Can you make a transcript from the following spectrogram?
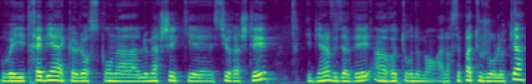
vous voyez très bien que lorsqu'on a le marché qui est suracheté eh bien vous avez un retournement. Alors ce n'est pas toujours le cas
